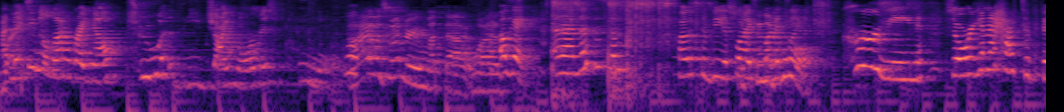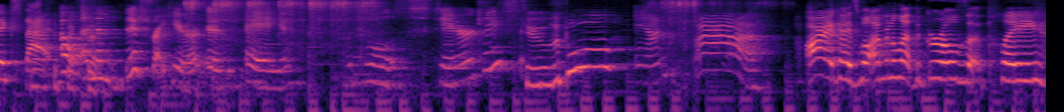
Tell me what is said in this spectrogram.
I'm making a ladder right now to the ginormous pool. I was wondering what that was. Okay, and then this is supposed to be a slide, It's but it's pool. like curving, so we're gonna have to fix that. to Oh, fix and it. then this right here is a little staircase. To the pool. Right, guys. Well, I'm gonna let the girls play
